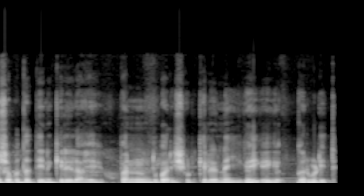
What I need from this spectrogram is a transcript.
कशा पद्धतीने केलेलं आहे पण दुपारी शूट केलं नाही काही काही गडबडीत.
